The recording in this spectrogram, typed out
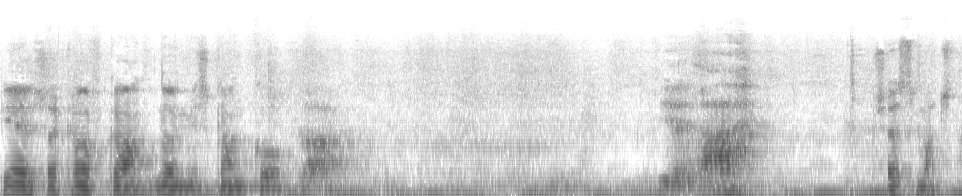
Pierwsza kawka w nowym mieszkanku. Tak. Jest. Przesmaczna.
